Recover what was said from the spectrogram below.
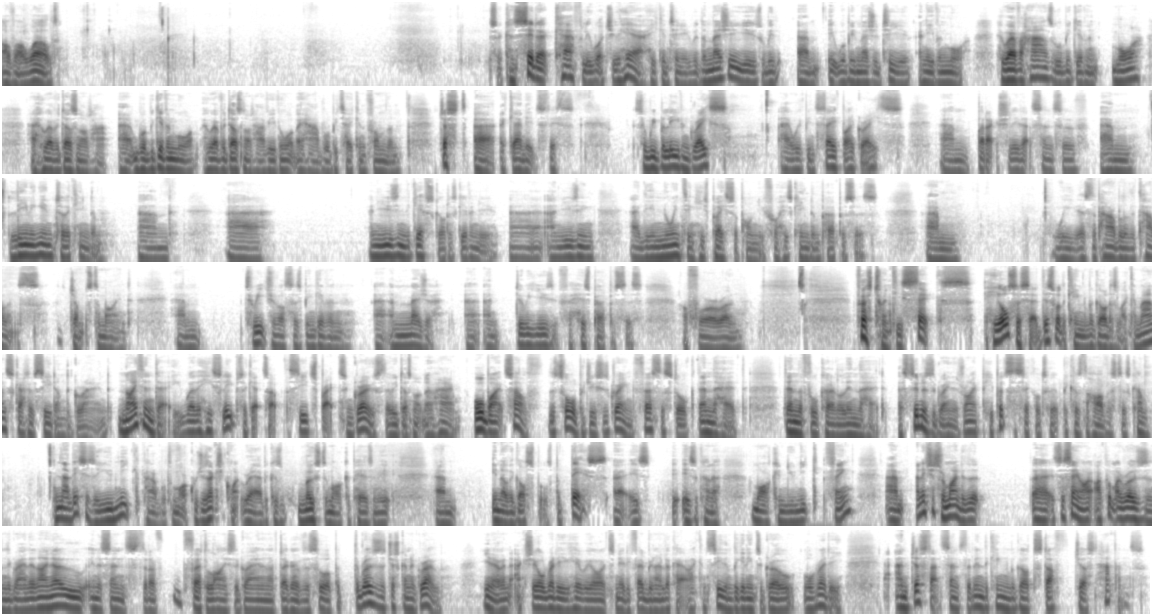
of our world. So consider carefully what you hear, he continued. With the measure you use, will be, um, it will be measured to you, and even more. Whoever has will be given more. Uh, whoever does not have uh, will be given more. Whoever does not have, even what they have, will be taken from them. Just uh, again, it's this. So we believe in grace. Uh, we've been saved by grace, um, but actually, that sense of um, leaning into the kingdom and uh, and using the gifts God has given you uh, and using the anointing He's placed upon you for His kingdom purposes. Um, we, there's the parable of the talents jumps to mind. Um, to each of us has been given uh, a measure, uh, and do we use it for His purposes or for our own? Verse 26, he also said, This is what the kingdom of God is like. A man scatters seed on the ground. Night and day, whether he sleeps or gets up, the seed sprouts and grows, though he does not know how. All by itself, the soil produces grain, first the stalk, then the head, then the full kernel in the head. As soon as the grain is ripe, he puts the sickle to it because the harvest has come. Now, this is a unique parable to Mark, which is actually quite rare because most of Mark appears in, the, um, in other Gospels. But this uh, is is a kind of mark and unique thing. Um, and it's just a reminder that uh, it's the same. I, I, put my roses in the ground, and I know, in a sense, that I've fertilised the ground and I've dug over the soil, but the roses are just going to grow. You know, and actually, already here we are. It's nearly February, and I look at it, I can see them beginning to grow already, and just that sense that in the kingdom of God, stuff just happens.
